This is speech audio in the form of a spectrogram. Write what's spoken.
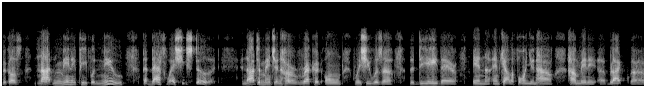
because not many people knew that that's where she stood. And not to mention her record on when she was uh, the DA there in uh, in California and how how many uh, black uh,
